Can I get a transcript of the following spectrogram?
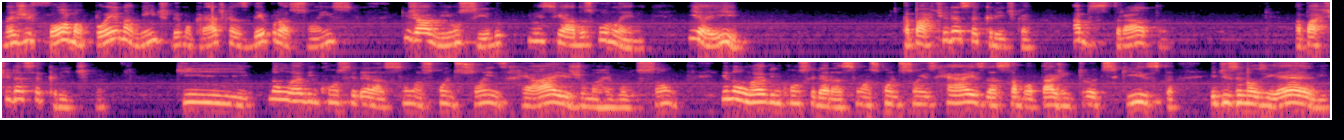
mas de forma plenamente democrática as depurações que já haviam sido iniciadas por Lenin. E aí, a partir dessa crítica abstrata, a partir dessa crítica que não leva em consideração as condições reais de uma revolução e não leva em consideração as condições reais da sabotagem trotskista e de Zinoviev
